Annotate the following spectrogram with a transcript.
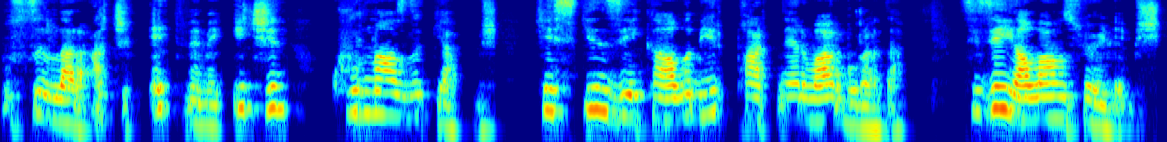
bu sırları açık etmemek için kurnazlık yapmış. Keskin zekalı bir partner var burada. Size yalan söylemiş.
